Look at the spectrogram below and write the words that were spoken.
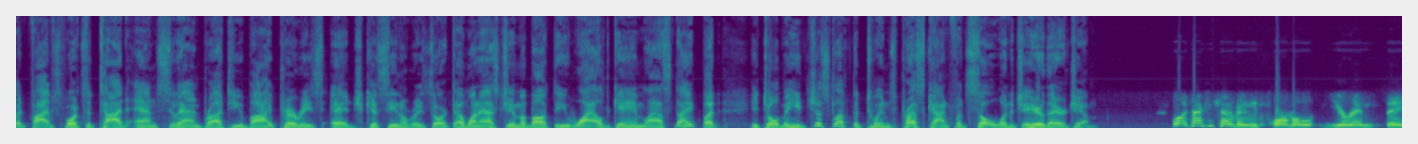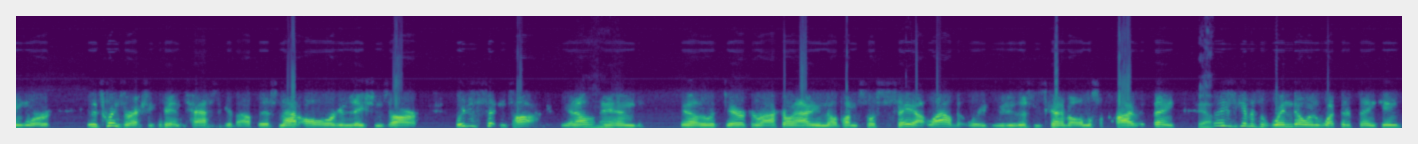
at 5 Sports with Todd and Souhan brought to you by Prairie's Edge Casino Resort. I want to ask Jim about the wild game last night, but he told me he just left the Twins press conference. So what did you hear there, Jim? Well, it's actually kind of an informal year-end thing where the Twins are actually fantastic about this. Not all organizations are. We just sit and talk, you know, mm-hmm. and you know, with Derek and Rocco, and I don't even know if I'm supposed to say out loud that we, we do this. It's kind of almost a private thing. Yeah. They just give us a window and what they're thinking.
